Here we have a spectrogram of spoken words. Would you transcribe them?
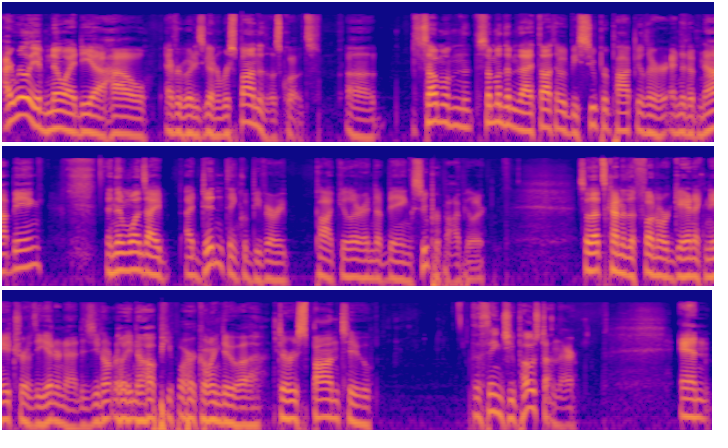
I really have no idea how everybody's going to respond to those quotes. Uh, some of them, some of them that I thought that would be super popular ended up not being, and then ones I, I didn't think would be very popular end up being super popular. So that's kind of the fun organic nature of the internet is you don't really know how people are going to uh, to respond to the things you post on there. And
